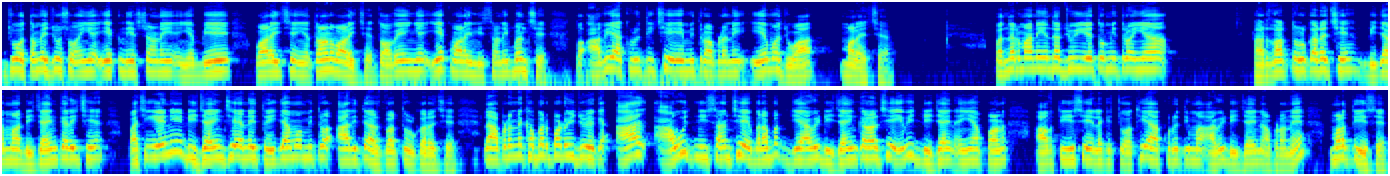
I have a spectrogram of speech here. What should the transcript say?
જો તમે જોશો, અહીંયા એક નિશાણી, અહીંયા બે વાળી છે, અહીંયા ત્રણ વાળી છે, તો હવે અહીંયા એક વાળી નિશાણી બનશે. તો આવી આકૃતિ છે એ મિત્રો આપણને એમાં જોવા મળે છે. પંદરમાની અંદર જોઈએ તો મિત્રો અહીંયા અર્ધવર્તુળ કરે છે, બીજામાં ડિઝાઇન કરી છે, પછી એની ડિઝાઇન છે અને ત્રીજામાં મિત્રો આ રીતે અર્ધવર્તુળ કરે છે. એટલે આપણને ખબર પડવી જોઈએ કે આ આવું જ નિશાન છે, બરાબર? જે આવી ડિઝાઇન કરેલ છે, એવી જ ડિઝાઇન અહીંયા પણ આવતી હશે, એટલે કે ચોથી આકૃતિમાં આવી ડિઝાઇન આપણને મળતી હશે.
